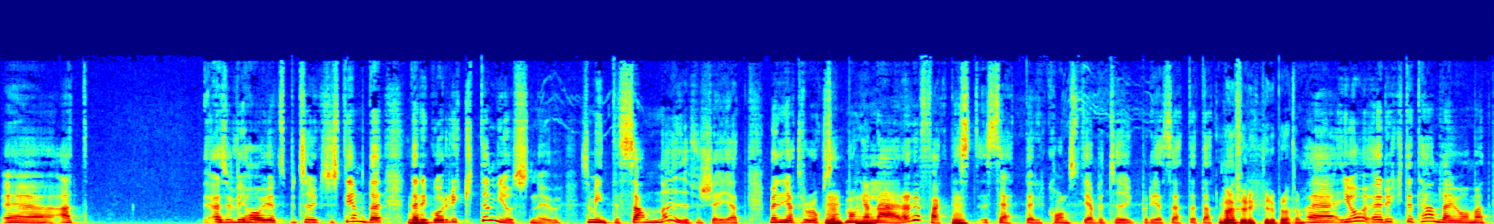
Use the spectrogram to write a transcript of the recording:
eh, att Alltså vi har ju ett betygssystem där, där mm. det går rykten just nu, som inte är sanna i och för sig. Att, men jag tror också mm. att många mm. lärare faktiskt mm. sätter konstiga betyg på det sättet. Att Vad är det för rykte du pratar om? Eh, jo, ryktet handlar ju om att,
